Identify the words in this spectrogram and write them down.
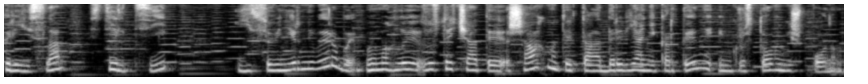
крісла, стільці і сувенірні вироби. Ви могли зустрічати шахмати та дерев'яні картини, інкрустовані шпоном.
